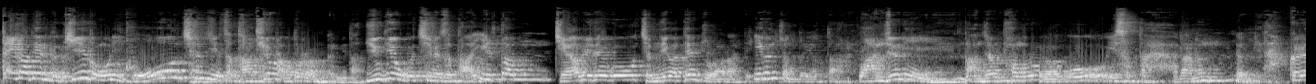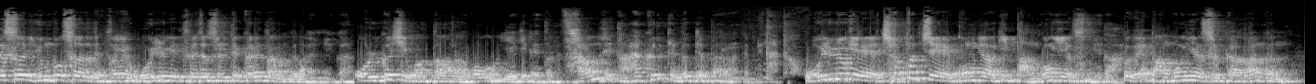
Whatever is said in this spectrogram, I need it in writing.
때가 되는 그 기회가 오니 온 천지에서 다 튀어나오더라는 겁니다. 6.25 거치면서 다 일단 제압이 되고 정리가 된 줄 알았는데 이런 정도였다. 완전히 난장판으로 가고 있었다라는 겁니다. 그래서 윤보선 대통령이 5.16이 터졌을 때 그랬다는 것 아닙니까? 올 것이 왔다라고 얘기를 했더니 사람들이 다 그렇게 느꼈다는 겁니다. 5.16의 첫 번째 공약이 반공이었습니다. 왜 반공이었을까라는 건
